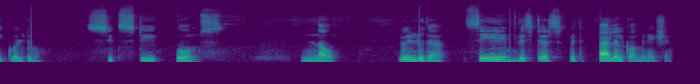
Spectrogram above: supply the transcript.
equal to 60 ohms. Now we will do the same resistors with parallel combination.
